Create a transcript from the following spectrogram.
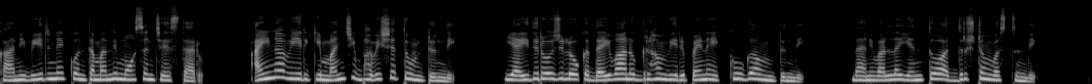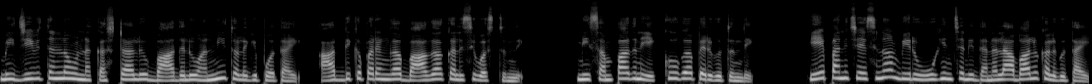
కాని వీరినే కొంతమంది మోసం చేస్తారు. అయినా వీరికి మంచి భవిష్యత్తు ఉంటుంది. ఈ ఐదు రోజులు ఒక దైవానుగ్రహం వీరిపైన ఎక్కువగా ఉంటుంది. దానివల్ల ఎంతో అదృష్టం వస్తుంది. మీ జీవితంలో ఉన్న కష్టాలు బాధలు అన్నీ తొలగిపోతాయి. ఆర్థికపరంగా బాగా కలిసి వస్తుంది. మీ సంపాదన ఎక్కువగా పెరుగుతుంది. ఏ పని చేసినా వీరు ఊహించని ధనలాభాలు కలుగుతాయి.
